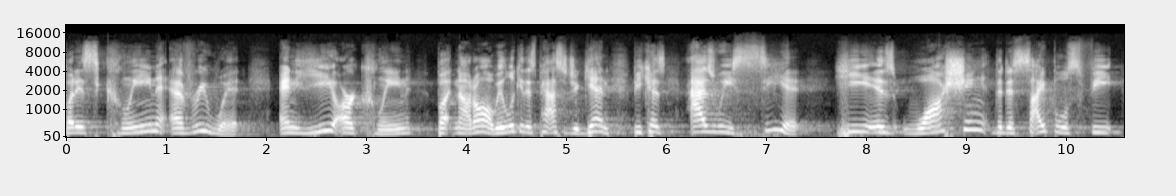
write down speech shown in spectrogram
but is clean every whit, and ye are clean, but not all. We look at this passage again because as we see it, he is washing the disciples' feet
